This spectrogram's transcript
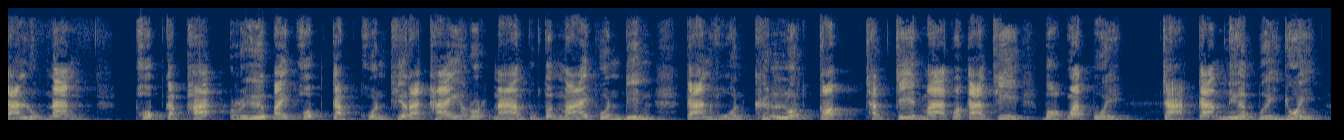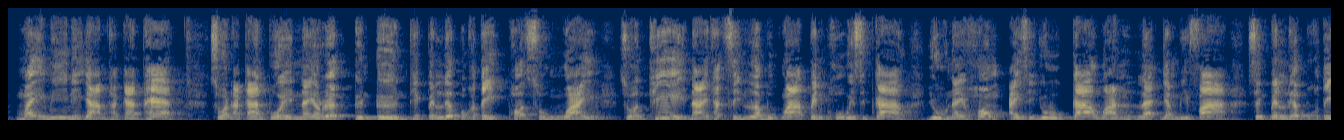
การลุกนั่ง พบกับพระหรือไปพบกับคนที่รักใคร่รดน้ำปลูกต้นไม้พรวนดิน การโหนขึ้นรถก๊อฟชัดเจนมากกว่าการที่บอกว่าป่วย จากกล้ามเนื้อเปื่อยยุ่ยไม่มีนิยามทางการแพทย์ ส่วนอาการป่วยในเรื่องอื่น ๆ ที่เป็นเรื่องปกติ เพราะสูงวัย ส่วนที่นายทักษิณระบุว่าเป็นโควิด -19 อยู่ในห้อง ICU 9 วัน และยังมีฝ้า ซึ่งเป็นเรื่องปกติ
